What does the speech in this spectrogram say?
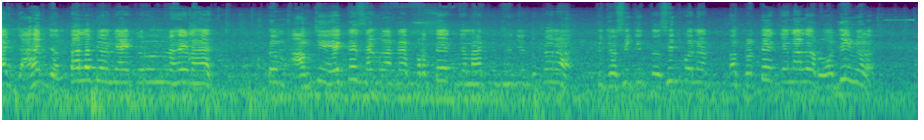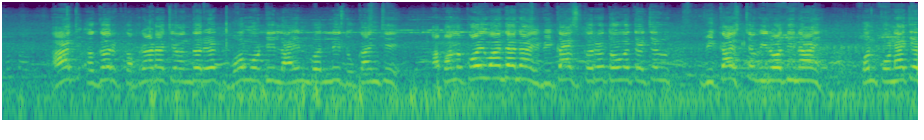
आज जाहीर जनताला बी अन्याय करून राहिला आहेत तर आमची एकच सांगा काय प्रत्येक जणाची जी दुकानं जसेची तशीच बनत. प्रत्येक जणाला रोजी मिळत. आज अगर कपराडाच्या अंदर एक बहुत मोठी लाईन बनली दुकानची आपल्याला कोई वांदा नाही. विकास करत हो त्याच्या विकासच्या विरोधी नाही. पण कोणाच्या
